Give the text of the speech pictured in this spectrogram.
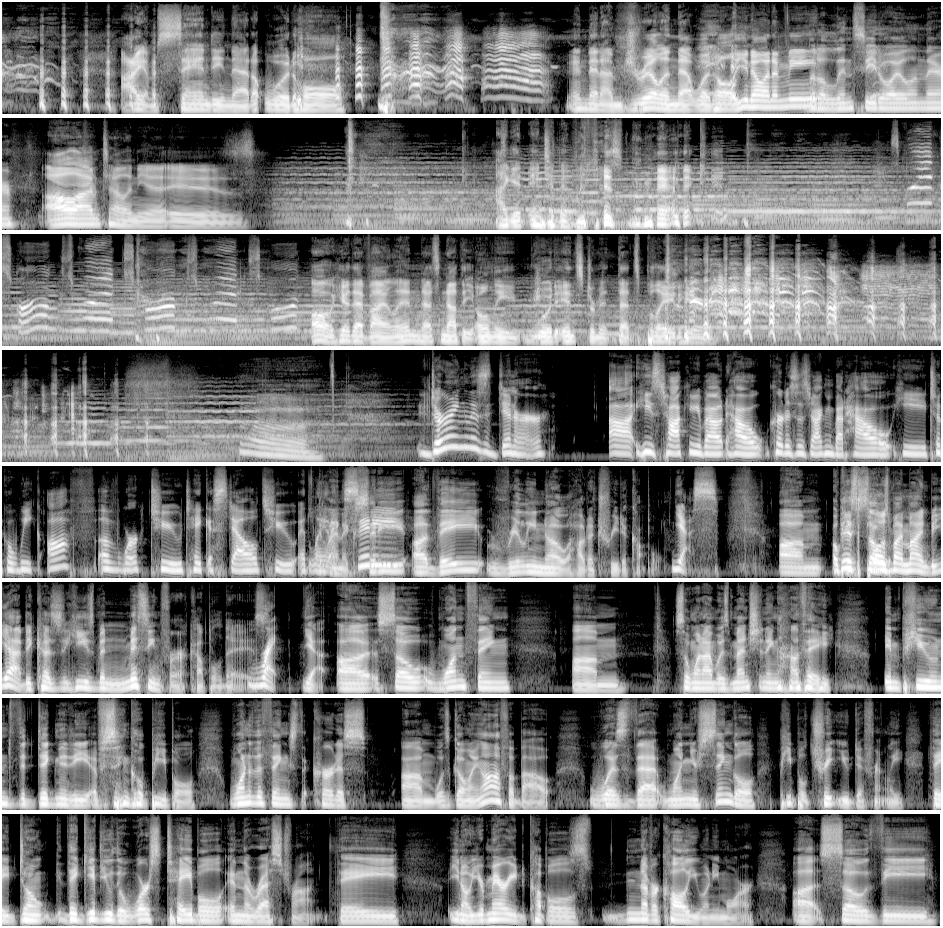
I am sanding that wood hole. and then I'm drilling that wood hole. You know what I mean? Little linseed oil in there. All I'm telling you is I get intimate with this mannequin. Oh, hear that violin? That's not the only wood instrument that's played here. During this dinner, uh, he's talking about how Curtis is talking about how he took a week off of work to take Estelle to Atlantic, Atlantic City. City. Uh, they really know how to treat a couple. Yes, Um, okay, this so blows my mind, but yeah, because he's been missing for a couple days. right. Yeah. Uh, so one thing, um, so when I was mentioning how they impugned the dignity of single people, one of the things that Curtis um, was going off about was that when you're single, people treat you differently. They don't. They give you the worst table in the restaurant. They, you know, your married couples never call you anymore. Uh, so the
